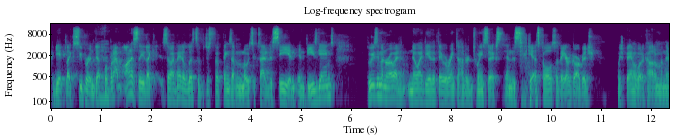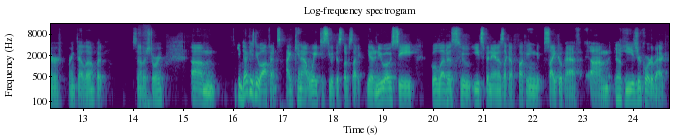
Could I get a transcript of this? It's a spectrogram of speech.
to get like super in depth Yeah. for. But I'm honestly like, so I made a list of just the things I'm most excited to see in, in these games. Louisiana Monroe, I had no idea that they were ranked 126th in the CBS poll, so they are garbage. Wish Bama would have caught them when they were ranked that low, but it's another story. Um, Kentucky's new offense. I cannot wait to see what this looks like. You had a new OC, Will Levis, who eats bananas like a fucking psychopath. Um, Yep. He's your quarterback.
